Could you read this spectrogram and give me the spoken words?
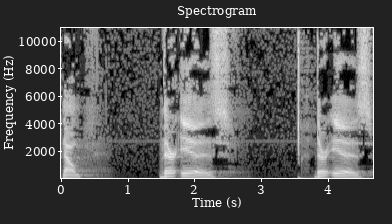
Now, there is there is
